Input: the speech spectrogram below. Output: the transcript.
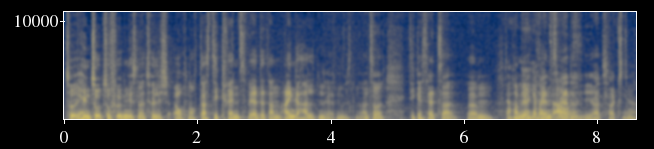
Zu, ja. Hinzuzufügen ist natürlich auch noch, dass die Grenzwerte dann eingehalten werden müssen. Also die Gesetze ähm, haben ja Grenzwerte. Ja, sagst du. Ja,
